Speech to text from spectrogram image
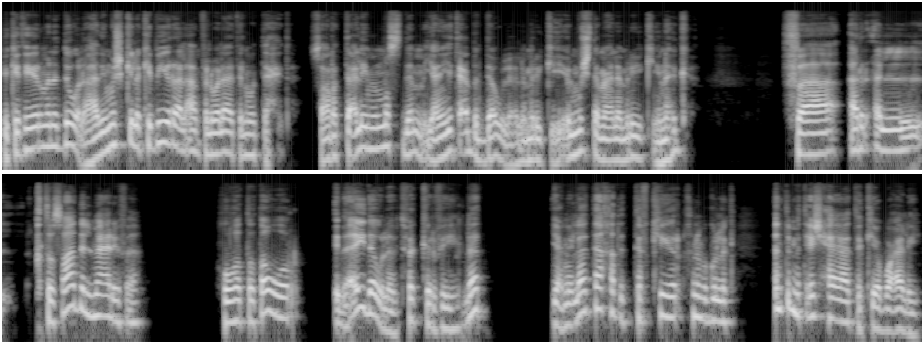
في كثير من الدول هذه مشكلة كبيرة الآن في الولايات المتحدة صار التعليم يمص دم يعني يتعب الدولة الأمريكية المجتمع الأمريكي ينهك فالاقتصاد المعرفة هو التطور إذا أي دولة بتفكر فيه لا يعني لا تأخذ التفكير خليني بقول لك أنت ما تعيش حياتك يا أبو علي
